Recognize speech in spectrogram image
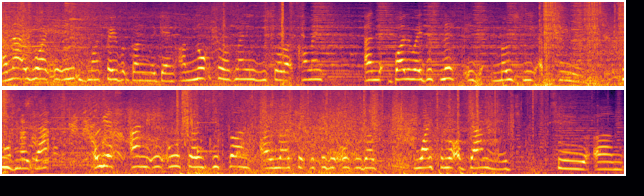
And that is why it is my favourite gun in the game. I'm not sure if many of you saw that coming. And by the way, this list is mostly opinion. Please note that. Oh yes, and it also, this gun, I like it because it also does quite a lot of damage to um,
